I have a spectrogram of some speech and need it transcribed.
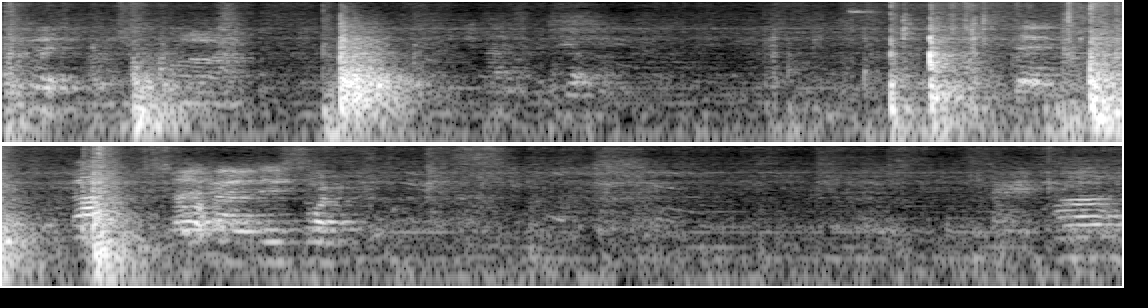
Good. Dead. Got it. Dead. Got it. This one. Uh,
